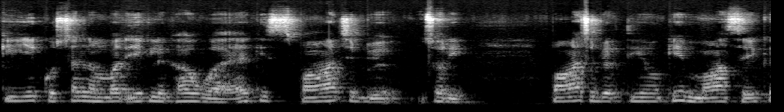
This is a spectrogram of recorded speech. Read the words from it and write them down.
कि ये क्वेश्चन नंबर एक लिखा हुआ है कि पाँच सॉरी पाँच व्यक्तियों के मासिक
